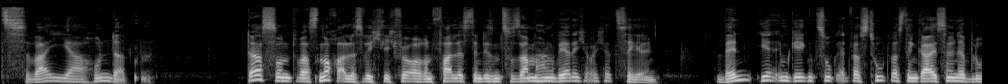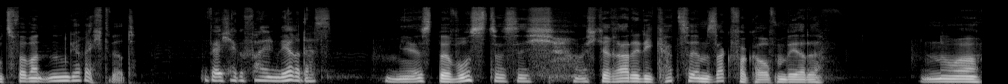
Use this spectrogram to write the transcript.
zwei Jahrhunderten. Das und was noch alles wichtig für euren Fall ist in diesem Zusammenhang, werde ich euch erzählen, wenn ihr im Gegenzug etwas tut, was den Geißeln der Blutsverwandten gerecht wird. Welcher Gefallen wäre das? Mir ist bewusst, dass ich euch gerade die Katze im Sack verkaufen werde. Nur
